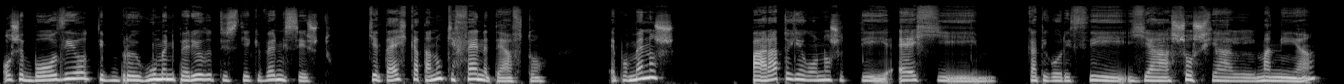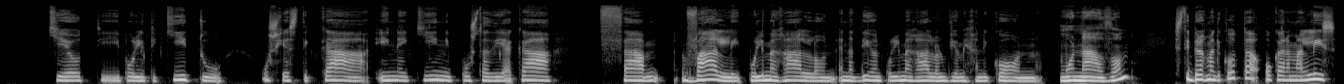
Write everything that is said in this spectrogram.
ως εμπόδιο την προηγούμενη περίοδο της διακυβέρνησής του. Και τα έχει κατά νου και φαίνεται αυτό. Επομένως, παρά το γεγονός ότι έχει κατηγορηθεί για social μανία, και ότι η πολιτική του ουσιαστικά είναι εκείνη που σταδιακά θα βάλει πολύ μεγάλων, εναντίον πολύ μεγάλων βιομηχανικών μονάδων. Στην πραγματικότητα ο Καραμαλής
